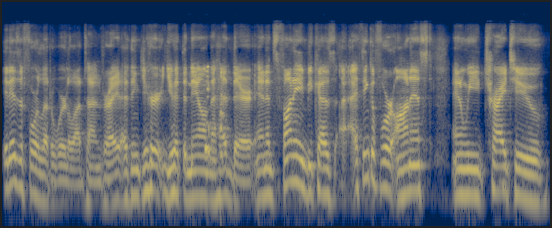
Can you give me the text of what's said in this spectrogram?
it is a four-letter word a lot of times, right? I think you're you hit the nail on the head there, and it's funny because I think if we're honest and we try to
